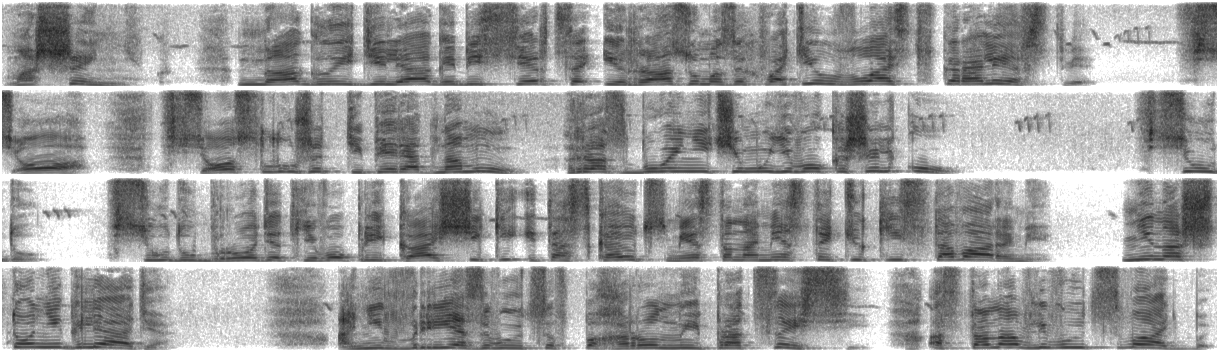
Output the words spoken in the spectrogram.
Мошенник, наглый деляга без сердца и разума захватил власть в королевстве!» Все, все служит теперь одному, разбойничему его кошельку. Всюду, всюду бродят его приказчики и таскают с места на место тюки с товарами ни на что не глядя. Они врезываются в похоронные процессии, останавливают свадьбы,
